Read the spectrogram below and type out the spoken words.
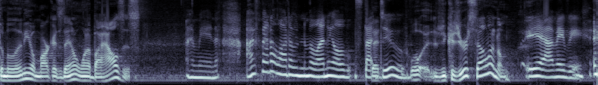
The millennial markets they don't want to buy houses. I mean, I've met a lot of millennials that, do. well because you're selling them. Yeah, maybe.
